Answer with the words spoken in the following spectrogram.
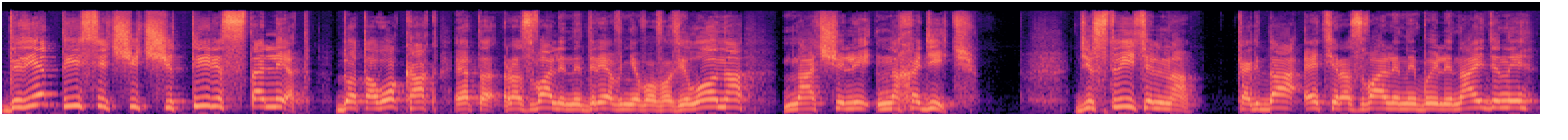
2400 лет до того, как это развалины древнего Вавилона начали находить. Действительно, когда эти развалины были найдены,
